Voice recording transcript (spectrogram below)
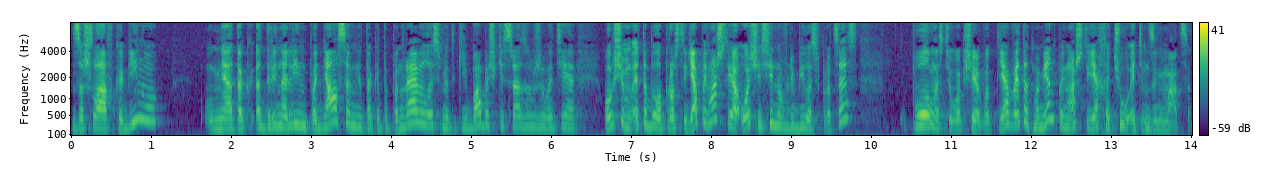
зашла в кабину, у меня так адреналин поднялся, мне так это понравилось, меня такие бабочки сразу в животе. В общем, это было просто... Я поняла, что я очень сильно влюбилась в процесс, полностью вообще. Вот я в этот момент поняла, что я хочу этим заниматься.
